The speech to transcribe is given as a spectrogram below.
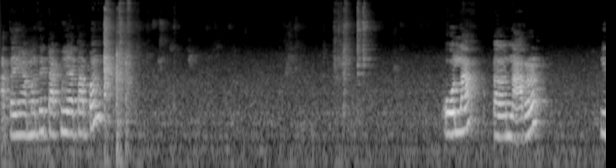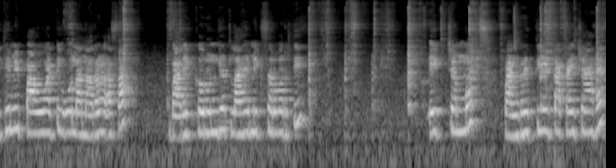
आता यामध्ये टाकूयात आपण ओला नारळ. इथे मी पाव वाटी ओला नारळ असा बारीक करून घेतला आहे मिक्सरवरती. एक चम्मच पांढरे तीळ टाकायचे आहेत.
